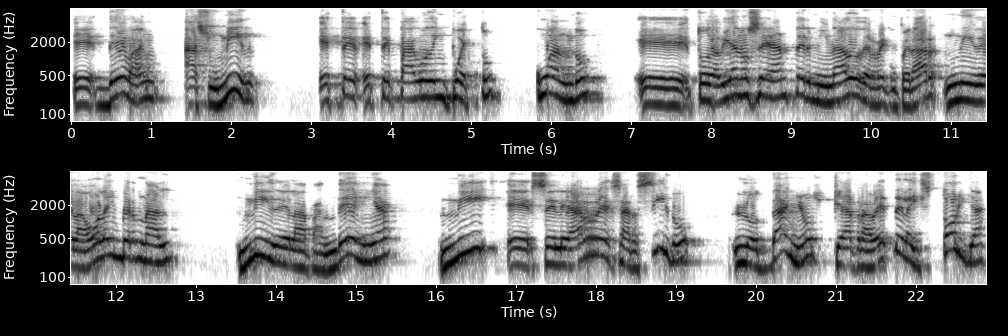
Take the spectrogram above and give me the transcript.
deban asumir este, este pago de impuestos cuando eh, todavía no se han terminado de recuperar ni de la ola invernal, ni de la pandemia, ni eh, se le ha resarcido los daños que a través de la historia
